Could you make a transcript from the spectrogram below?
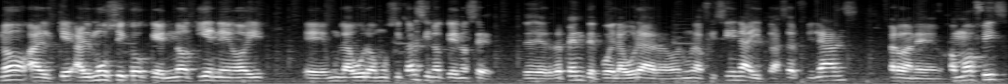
no al que al músico que no tiene hoy eh, un laburo musical, sino que, no sé, de repente puede laburar en una oficina y hacer freelance, perdón, en home office,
